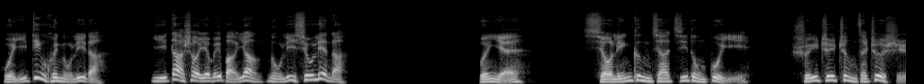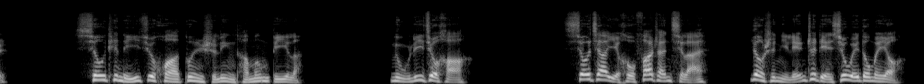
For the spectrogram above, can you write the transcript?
我一定会努力的，以大少爷为榜样，努力修炼的。闻言，小林更加激动不已。谁知正在这时，萧天的一句话顿时令他懵逼了：“努力就好，萧家以后发展起来，要是你连这点修为都没有，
